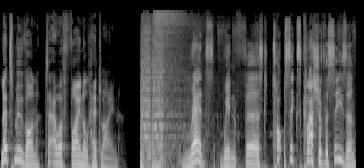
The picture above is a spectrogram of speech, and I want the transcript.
Let's move on to our final headline. Reds win first top six clash of the season.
